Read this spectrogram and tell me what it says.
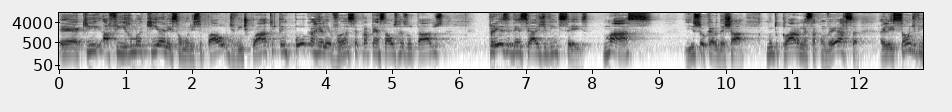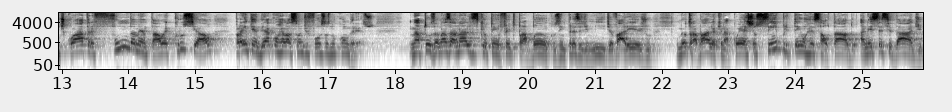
é, que afirma que a eleição municipal de 24 tem pouca relevância para pensar os resultados presidenciais de 26. Mas, e isso eu quero deixar muito claro nessa conversa, a eleição de 24 é fundamental, é crucial para entender a correlação de forças no Congresso. Natuza, nas análises que eu tenho feito para bancos, empresa de mídia, varejo, o meu trabalho aqui na Quest, eu sempre tenho ressaltado a necessidade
